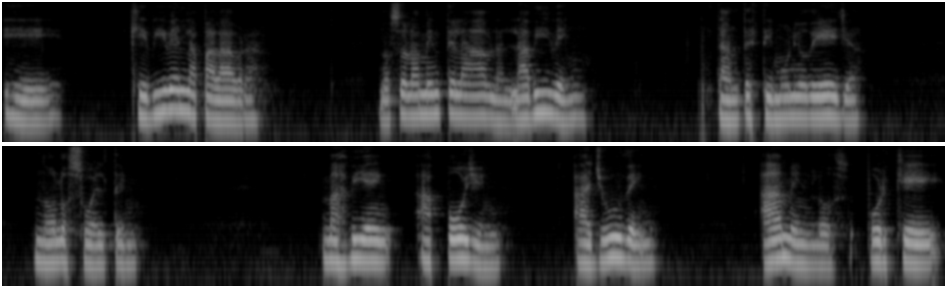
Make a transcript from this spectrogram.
eh, que viven la palabra, no solamente la hablan, la viven, dan testimonio de ella, no lo suelten. Más bien apoyen ayuden, ámenlos, porque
